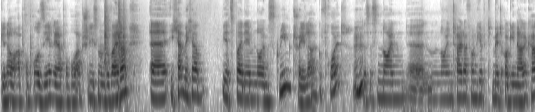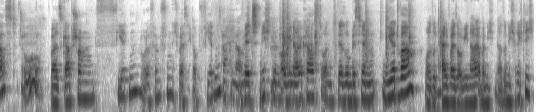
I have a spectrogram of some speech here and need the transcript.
Genau, apropos Serie, apropos Abschließen und so weiter. Äh, ich habe mich ja jetzt bei dem neuen Scream-Trailer gefreut, Mhm. dass es einen neuen, äh, neuen Teil davon gibt mit Originalcast, Oh, weil es gab schon vierten oder fünften, ich weiß nicht, ich glaube vierten, ach, mit nicht im Originalcast und der so ein bisschen weird war, oder so teilweise original, aber nicht, also nicht richtig.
